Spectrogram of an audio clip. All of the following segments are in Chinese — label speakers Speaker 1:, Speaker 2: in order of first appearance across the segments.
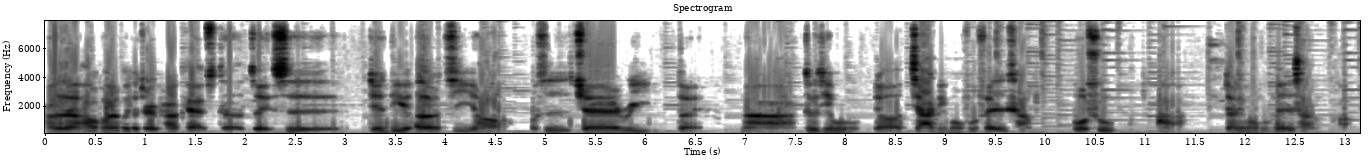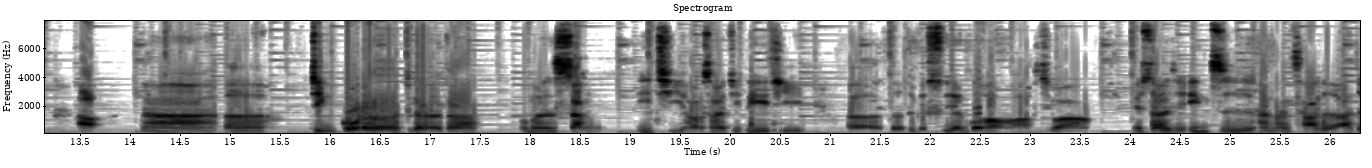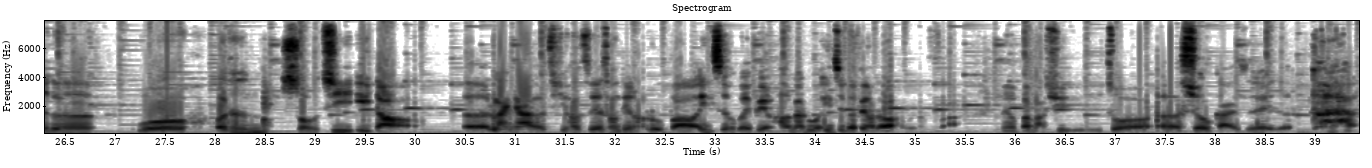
Speaker 1: Hello，大家好，欢迎回到 Jerry Podcast，这里是今天第二集哈，我是 Jerry。对，那这个节目由嘉宁蒙府非日常播出啊，嘉宁蒙府非日常好。好，那呃，经过了这个的我们上一集哈，上一集第一集呃的这个实验过后啊，希望因为上一集音质还蛮差的啊，这个我。换成手机移到呃蓝牙耳机，好直接从电脑录，不知道音质会不会变好。那如果音质没有变好的话，我无法没有办法去做呃修改之类的，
